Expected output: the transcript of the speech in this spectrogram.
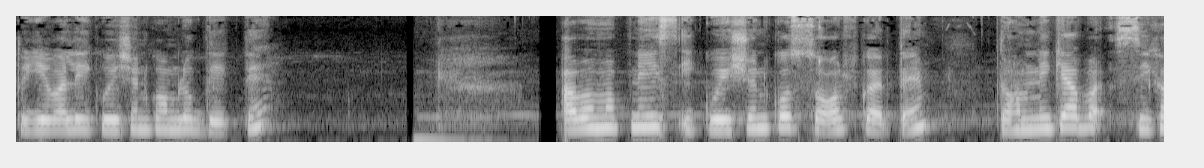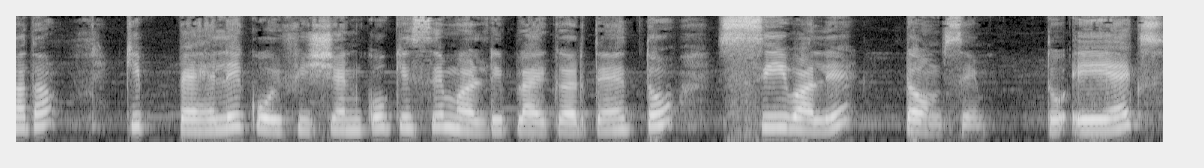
तो ये वाले इक्वेशन को हम लोग देखते हैं। अब हम अपने इस इक्वेशन को सॉल्व करते हैं। तो हमने क्या सीखा था कि पहले कोएफिशिएंट को किससे मल्टीप्लाई करते हैं तो सी वाले टर्म से। तो a x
